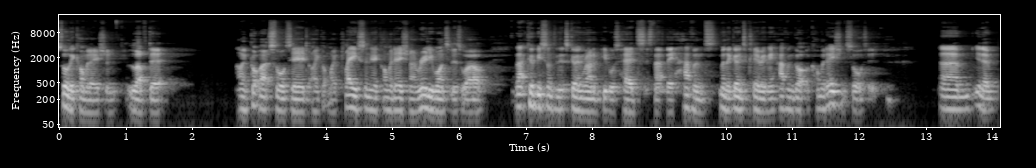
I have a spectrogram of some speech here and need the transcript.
saw the accommodation, loved it. I got that sorted, I got my place in the accommodation I really wanted as well. That could be something that's going around in people's heads is that they haven't, when they're going to clearing, they haven't got accommodation sorted. Um, you know,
